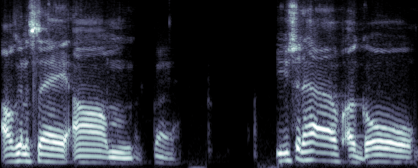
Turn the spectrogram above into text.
I was gonna say, um, you should have a goal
